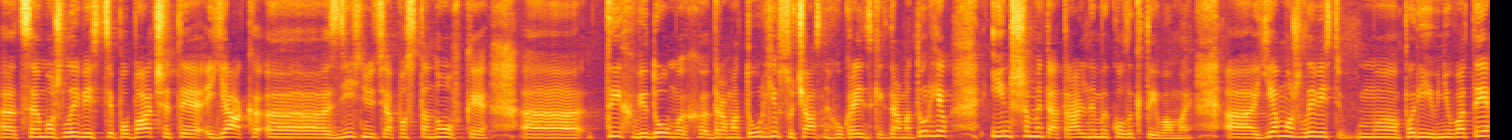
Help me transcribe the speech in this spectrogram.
е, це можливість побачити, як е, здійснюються постановки е, тих відомих драматургів, сучасних українських драматургів іншими театральними колективами. Е, є можливість порівнювати, е,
